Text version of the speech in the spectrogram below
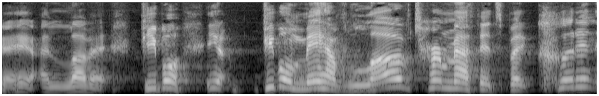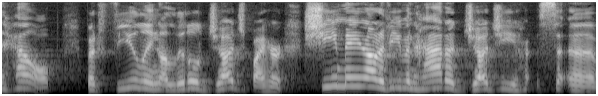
Okay, I love it. People, you know, people may have loved her methods, but couldn't help but feeling a little judged by her. She may not have even had a judgy uh,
